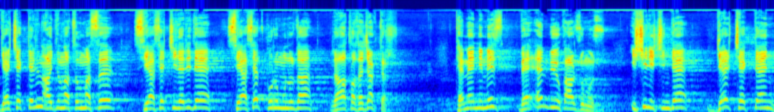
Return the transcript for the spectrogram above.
gerçeklerin aydınlatılması siyasetçileri de siyaset kurumunu da rahatlatacaktır. Temennimiz ve en büyük arzumuz işin içinde gerçekten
